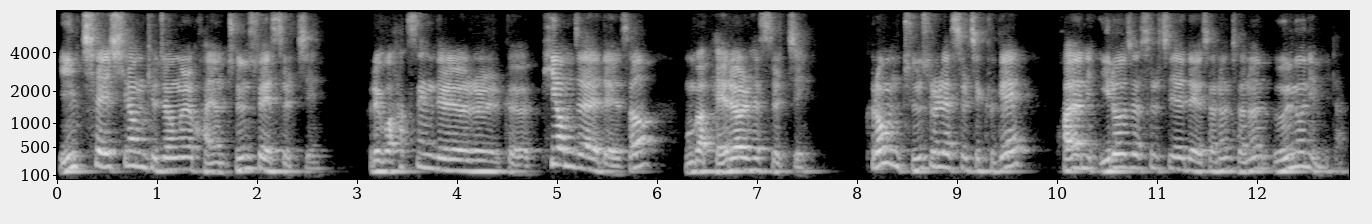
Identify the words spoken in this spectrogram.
인체 실험 규정을 과연 준수했을지 그리고 학생들을 그 피험자에 대해서 뭔가 배려를 했을지 그런 준수를 했을지 그게 과연 이루어졌을지에 대해서는 저는 의문입니다.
